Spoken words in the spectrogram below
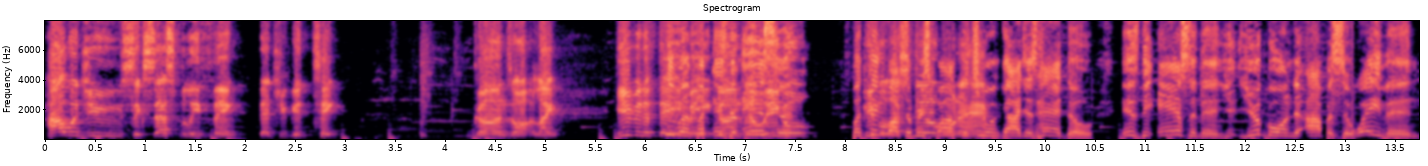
how would you successfully think that you could take guns off? like even if they but- but made the guns answer- illegal? but think people about are the response that you and Guy just had, though. Is the answer then you're going the opposite way? Then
